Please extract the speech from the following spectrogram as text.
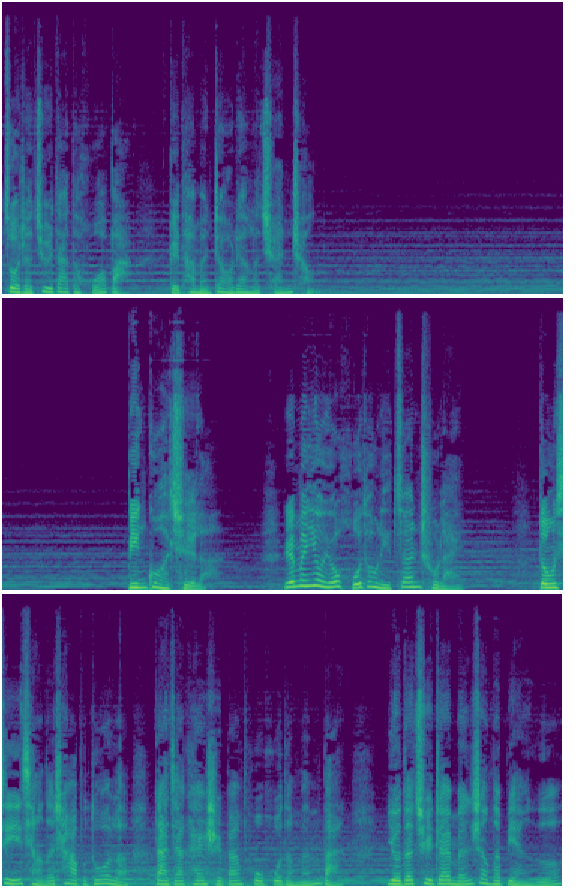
做着巨大的火把，给他们照亮了全城。兵过去了，人们又由胡同里钻出来。东西已抢得差不多了，大家开始搬铺户的门板，有的去摘门上的匾额。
